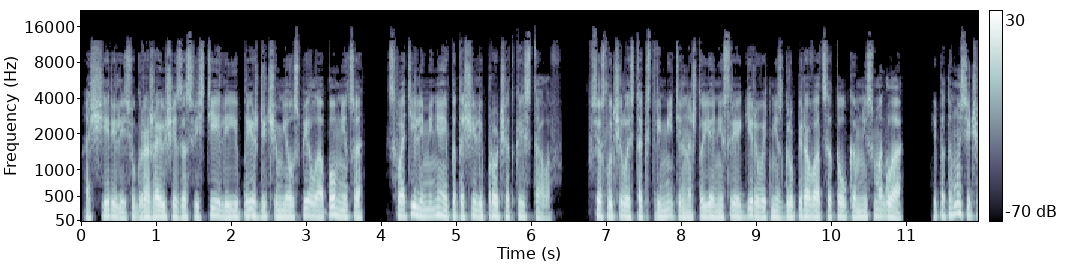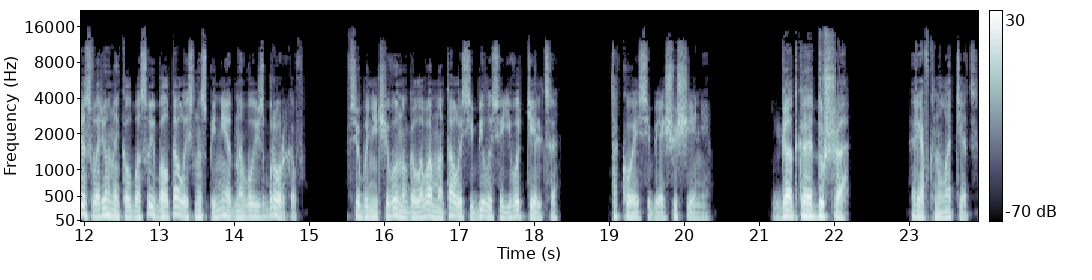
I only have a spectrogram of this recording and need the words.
ощерились, угрожающе засвистели, и прежде чем я успела опомниться, схватили меня и потащили прочь от кристаллов. Все случилось так стремительно, что я ни среагировать, ни сгруппироваться толком не смогла, и потому сейчас вареной колбасой болталась на спине одного из брорхов. Все бы ничего, но голова моталась и билась о его тельце. Такое себе ощущение. «Гадкая душа!» — рявкнул отец.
